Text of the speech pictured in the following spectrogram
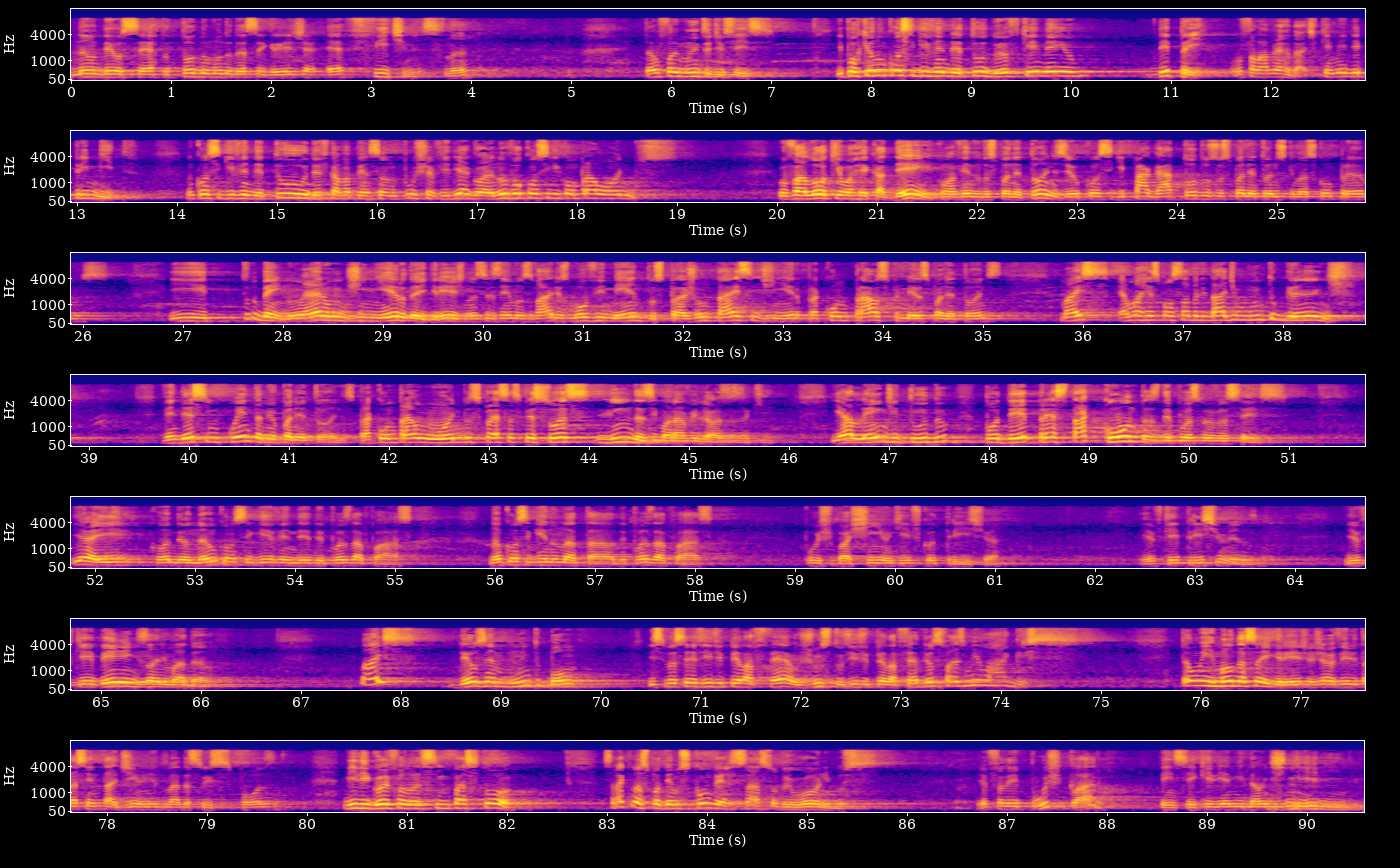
Não deu certo, todo mundo dessa igreja é fitness, né? Então foi muito difícil. E porque eu não consegui vender tudo, eu fiquei meio deprê, vou falar a verdade, fiquei meio deprimido. Não consegui vender tudo, eu ficava pensando, puxa vida, e agora? Não vou conseguir comprar o ônibus. O valor que eu arrecadei com a venda dos panetones, eu consegui pagar todos os panetones que nós compramos. E tudo bem, não era um dinheiro da igreja, nós fizemos vários movimentos para juntar esse dinheiro para comprar os primeiros panetones, mas é uma responsabilidade muito grande. Vender 50 mil panetones para comprar um ônibus para essas pessoas lindas e maravilhosas aqui e além de tudo, poder prestar contas depois para vocês. E aí, quando eu não consegui vender depois da Páscoa, não consegui no Natal, depois da Páscoa, puxa, baixinho aqui ficou triste, ó. Eu fiquei triste mesmo. E eu fiquei bem desanimadão. Mas Deus é muito bom. E se você vive pela fé, o justo vive pela fé, Deus faz milagres. Então, um irmão dessa igreja, já vi ele estar tá sentadinho ali do lado da sua esposa, me ligou e falou assim: Pastor, será que nós podemos conversar sobre o ônibus? Eu falei: Puxa, claro. Pensei que ele ia me dar um dinheirinho.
